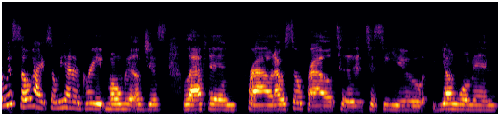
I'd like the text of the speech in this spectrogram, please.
was so hyped. So we had a great moment of just laughing, proud. I was so proud to to see you, young woman,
